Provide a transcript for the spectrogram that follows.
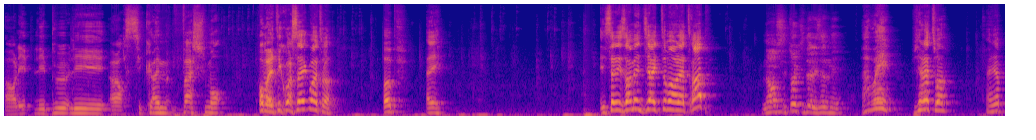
Alors les, les peu... Les... Alors c'est quand même vachement... Oh bah t'es coincé avec moi toi Hop, allez. Et ça les emmène directement à la trappe Non, c'est toi qui dois les amener. Ah ouais Viens là toi. Allez hop.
